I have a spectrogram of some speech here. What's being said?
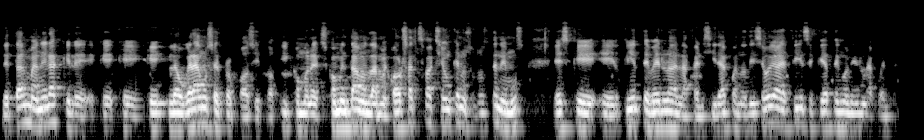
de tal manera que, que, logramos el propósito. Y como les comentamos, la mejor satisfacción que nosotros tenemos es que el cliente ve la, la felicidad cuando dice, oiga, fíjese que ya tengo dinero en la cuenta.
